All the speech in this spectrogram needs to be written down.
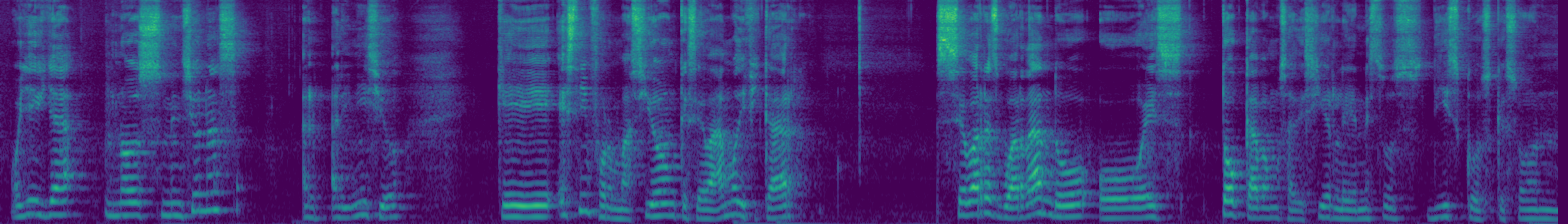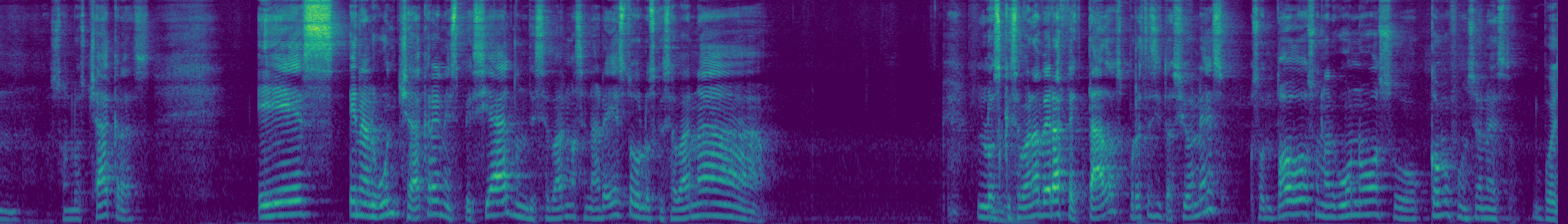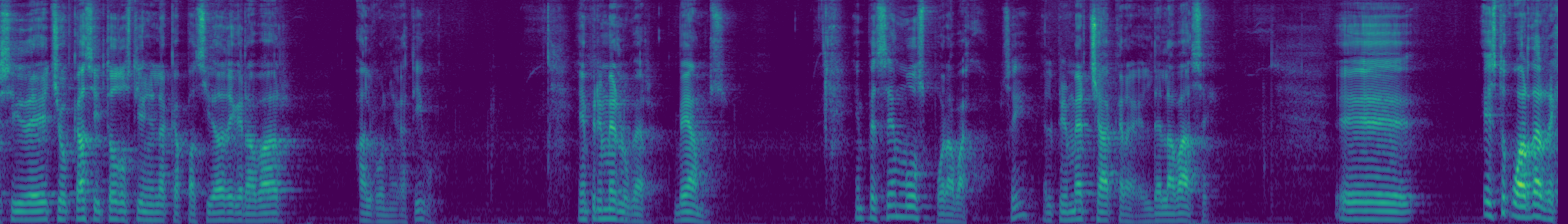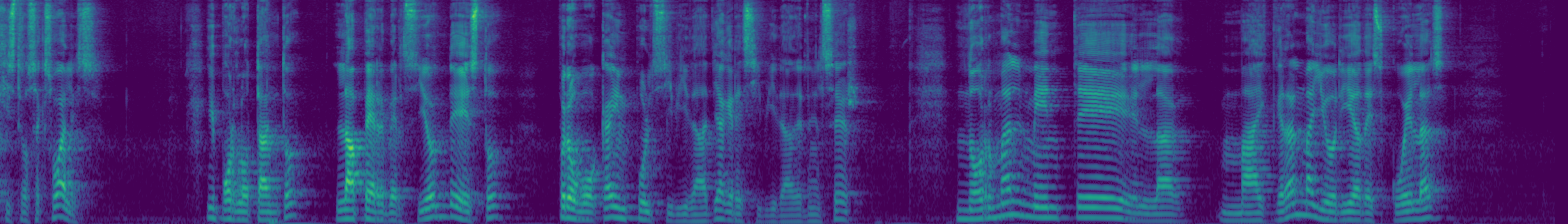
Oye, ya nos mencionas al, al, inicio que esta información que se va a modificar se va resguardando o es toca, vamos a decirle, en estos discos que son, son los chakras. ¿Es en algún chakra en especial donde se va a almacenar esto o los que se van a los que se van a ver afectados por estas situaciones? ¿Son todos, son algunos o cómo funciona esto? Pues sí, de hecho casi todos tienen la capacidad de grabar algo negativo. En primer lugar, veamos. Empecemos por abajo. El primer chakra, el de la base. Eh, esto guarda registros sexuales. Y por lo tanto, la perversión de esto provoca impulsividad y agresividad en el ser. Normalmente la gran mayoría de escuelas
